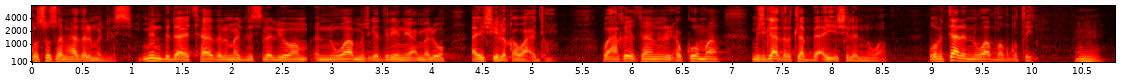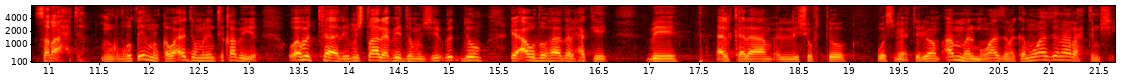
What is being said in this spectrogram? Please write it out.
خصوصا هذا المجلس من بداية هذا المجلس لليوم النواب مش قادرين يعملوا أي شيء لقواعدهم وحقيقة الحكومة مش قادرة تلبي أي شيء للنواب وبالتالي النواب مضغوطين صراحة مضغوطين من قواعدهم الانتخابية وبالتالي مش طالع بيدهم شيء بده يعوضوا هذا الحكي بالكلام اللي شفته وسمعت اليوم. أما الموازنة كموازنة راح تمشي.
